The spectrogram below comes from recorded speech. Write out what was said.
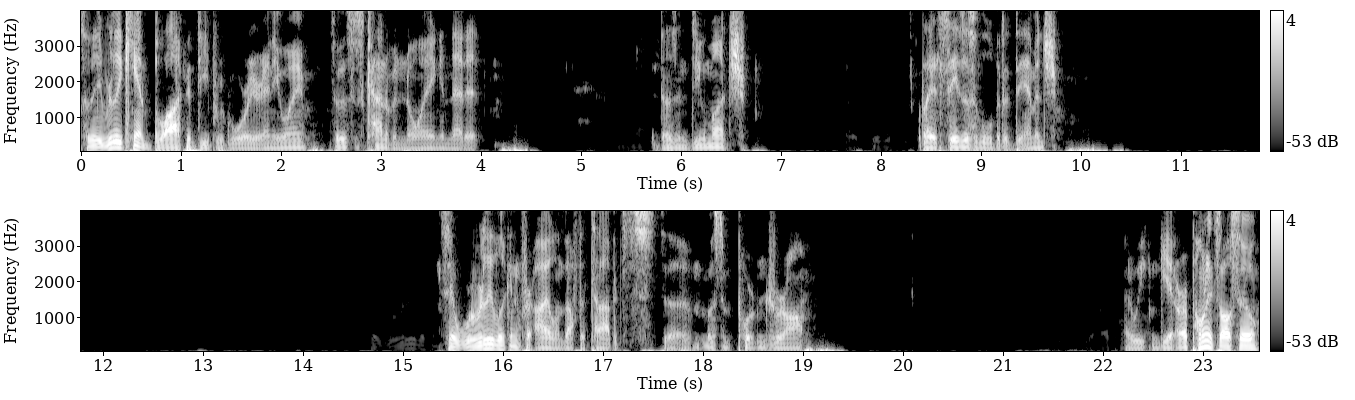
So they really can't block the Deeproot Warrior anyway. So this is kind of annoying in that it, it doesn't do much. But it saves us a little bit of damage. So we're really looking for Island off the top. It's the most important draw that we can get. Our opponent's also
